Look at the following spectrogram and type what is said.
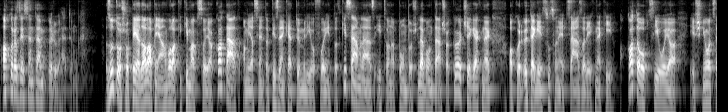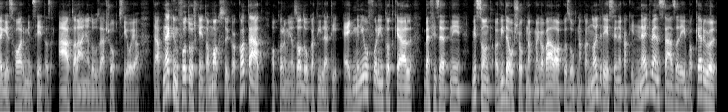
akkor azért szerintem örülhetünk. Az utolsó példa alapján, ha valaki kimaxolja a katát, ami azt jelenti, hogy 12 millió forintot kiszámláz, itt van a pontos lebontása a költségeknek, akkor 5,21% neki kata opciója, és 8,37 az általányadózás opciója. Tehát nekünk fotósként, ha maxoljuk a katát, akkor ami az adókat illeti 1 millió forintot kell befizetni, viszont a videósoknak meg a vállalkozóknak a nagy részének, aki 40%-ba kerül,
